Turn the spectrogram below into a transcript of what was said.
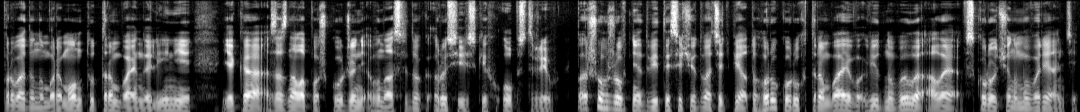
проведеному ремонту трамвайної лінії, яка зазнала пошкоджень внаслідок російських обстрілів. 1 жовтня 2025 року рух трамваїв відновили, але в скороченому варіанті.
